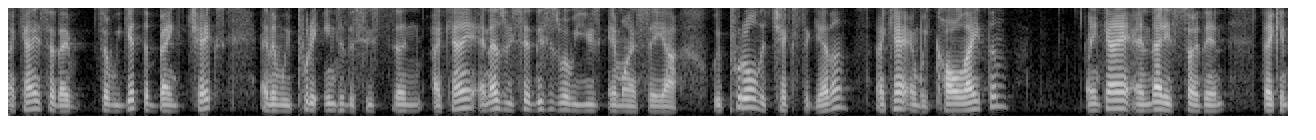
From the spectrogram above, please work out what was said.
Okay, so they so we get the bank checks and then we put it into the system. Okay, and as we said, this is where we use MICR. We put all the checks together. Okay, and we collate them. Okay, and that is so then they can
